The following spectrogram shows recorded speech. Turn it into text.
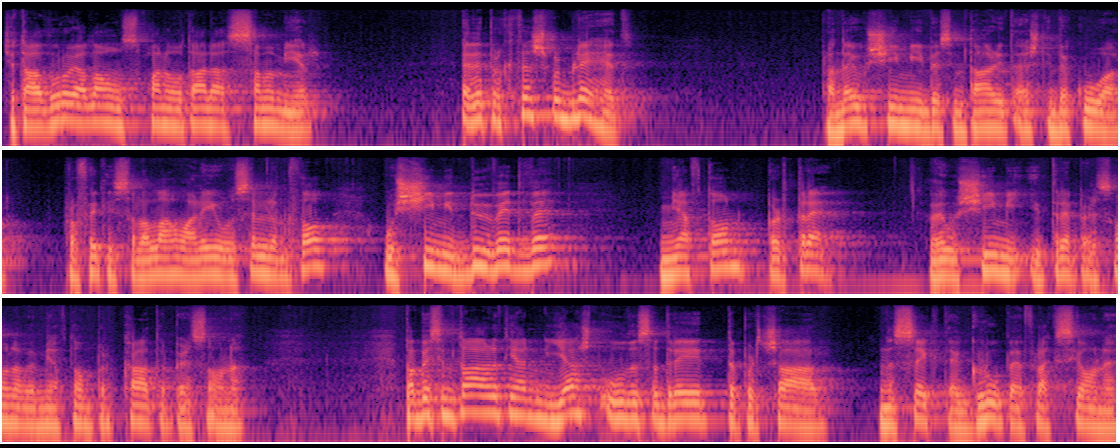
që të adhurojë Allahun subhanahu wa taala sa më mirë. Edhe për këtë shpërblehet Prandaj ushqimi i besimtarit është i bekuar. Profeti sallallahu alejhi ue sellem thotë, Ushqimi i dy vetëve mjafton për tre, dhe ushqimi i tre personave mjafton për katër persona. Pabesimtarët janë jashtë udhës së drejtë të përçarë në sekte, grupe e fraksione.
